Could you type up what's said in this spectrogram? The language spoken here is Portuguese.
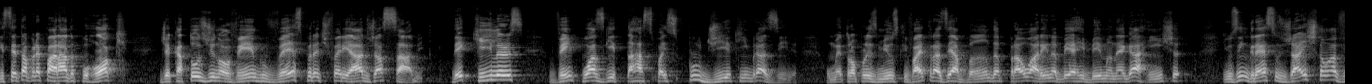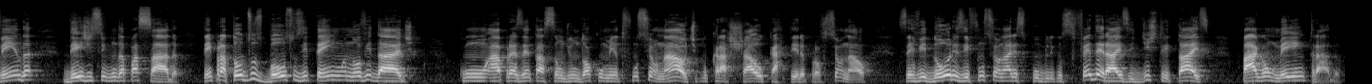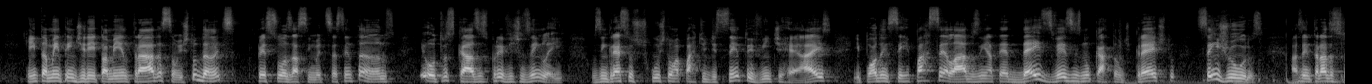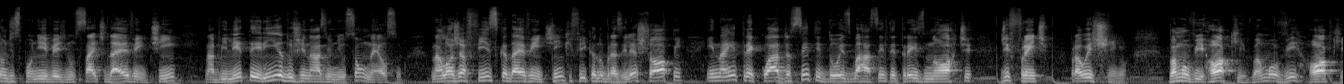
E você tá preparado pro rock? Dia 14 de novembro, véspera de feriado, já sabe. The Killers vem pôr as guitarras para explodir aqui em Brasília. O Metropolis Music vai trazer a banda para o Arena BRB Mané Garrincha e os ingressos já estão à venda desde segunda passada. Tem para todos os bolsos e tem uma novidade. Com a apresentação de um documento funcional, tipo crachá ou carteira profissional, servidores e funcionários públicos federais e distritais pagam meia entrada. Quem também tem direito à meia entrada são estudantes, pessoas acima de 60 anos e outros casos previstos em lei. Os ingressos custam a partir de 120 reais e podem ser parcelados em até 10 vezes no cartão de crédito, sem juros. As entradas estão disponíveis no site da Eventim, na bilheteria do ginásio Nilson Nelson, na loja física da Eventim, que fica no Brasília Shopping, e na entrequadra 102-103 Norte, de frente para o Eixinho. Vamos ouvir rock? Vamos ouvir rock.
